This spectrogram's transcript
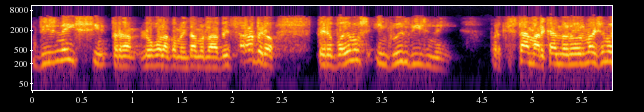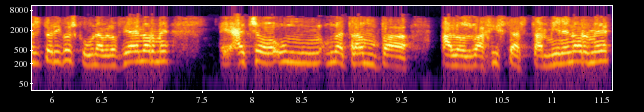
Disney, perdón, luego la comentamos la pizarra, pero, pero podemos incluir Disney porque está marcando nuevos máximos históricos con una velocidad enorme, eh, ha hecho una trampa a los bajistas también enorme,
